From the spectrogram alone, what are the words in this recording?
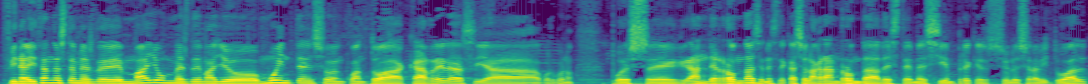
finalizando este mes de mayo, un mes de mayo muy intenso en cuanto a carreras y a, pues bueno, pues eh, grandes rondas, en este caso la gran ronda de este mes siempre, que suele ser habitual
